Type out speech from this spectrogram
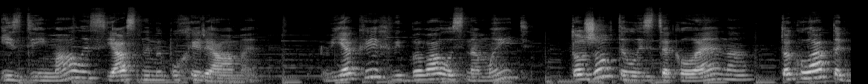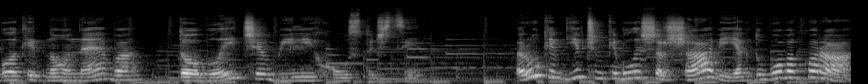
і здіймались ясними пухирями, в яких відбивалось на мить то жовте листя клена, то клаптик блакитного неба, то обличчя в білій хусточці. Руки в дівчинки були шершаві, як дубова кора,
